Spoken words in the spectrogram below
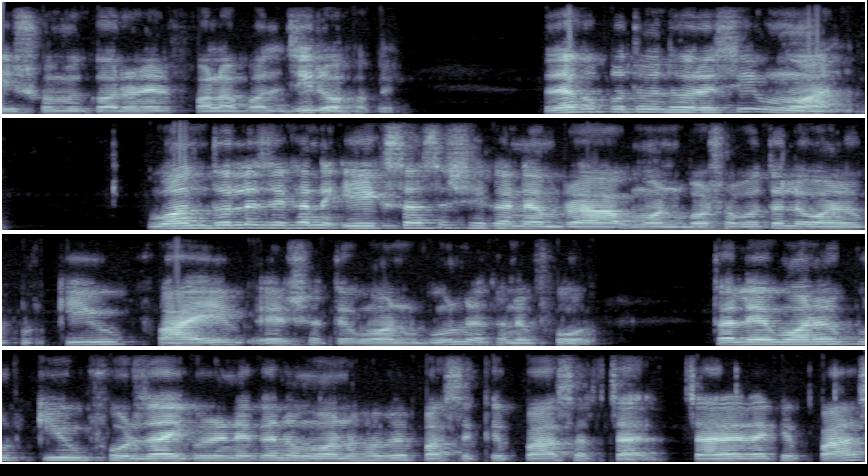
এই সমীকরণের ফলাফল জিরো হবে। দেখো, প্রথমে ধরেছি ওয়ান ওয়ান ধরলে যেখানে এক্স আছে, সেখানে আমরা ওয়ান বসাবো। তাহলে ওয়ানের উপর কিউব ফাইভ এর সাথে ওয়ান গুণ এখানে ফোর তাহলে ওয়ানের উপর কিউব ফোর যাই করি না কেন ওয়ান হবে পাঁচ একে পাঁচ আর চার। চারের একে পাঁচ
